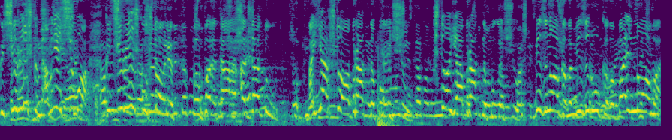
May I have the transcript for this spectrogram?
кочерышками. А мне чего? Кочерышку, что ли, п- п- это, отдадут? А я что обратно получу? Что я обратно получу? Безногого, безрукого, больного.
